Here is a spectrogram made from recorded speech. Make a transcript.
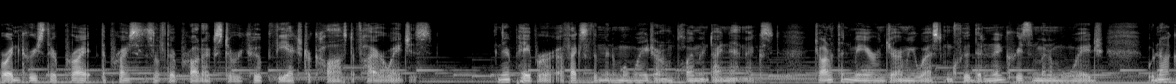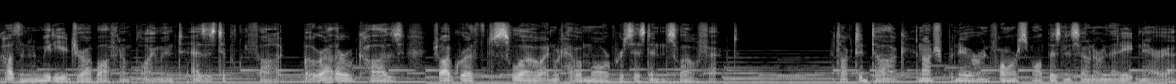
or increase pri- the prices of their products to recoup the extra cost of higher wages. In their paper, Effects of the Minimum Wage on Employment Dynamics, Jonathan Meer and Jeremy West conclude that an increase in minimum wage would not cause an immediate drop off in employment, as is typically thought, but rather would cause job growth to slow and would have a more persistent and slow effect. I talked to Doug, an entrepreneur and former small business owner in the Dayton area,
